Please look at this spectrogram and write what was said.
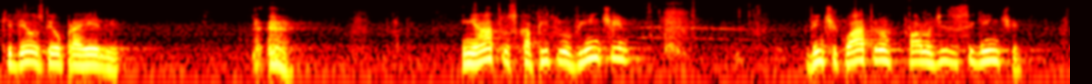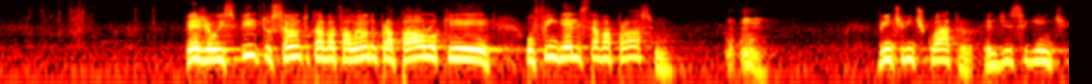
que Deus deu para ele. Em Atos capítulo 20, 24, Paulo diz o seguinte. Veja, o Espírito Santo estava falando para Paulo que o fim dele estava próximo. 20 e 24, ele diz o seguinte:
